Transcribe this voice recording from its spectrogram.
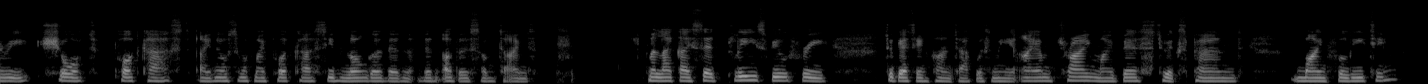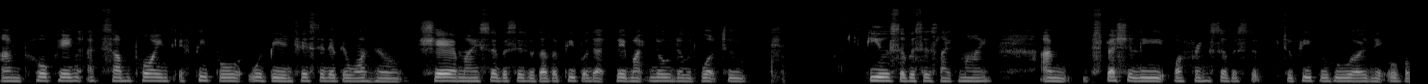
very short podcast. I know some of my podcasts seem longer than, than others sometimes. But like I said, please feel free to get in contact with me. I am trying my best to expand mindful eating. I'm hoping at some point, if people would be interested, if they want to share my services with other people that they might know that would want to use services like mine. I'm especially offering service to, to people who are in the over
